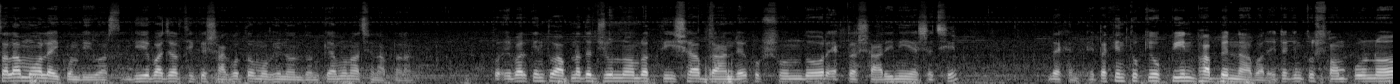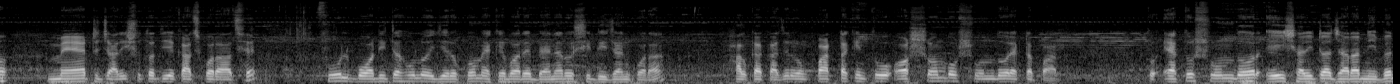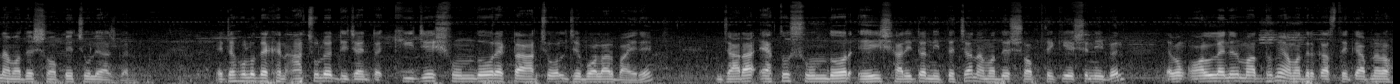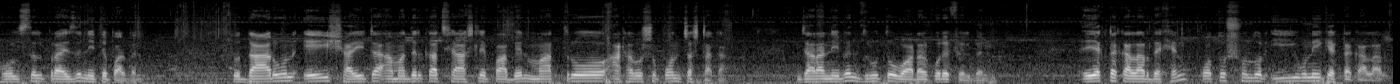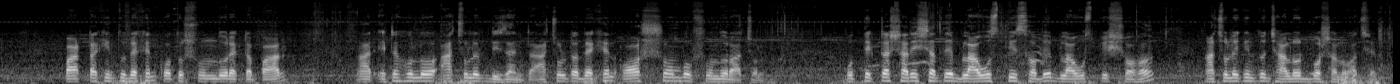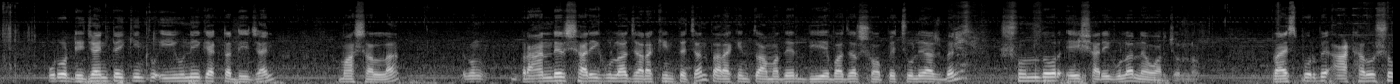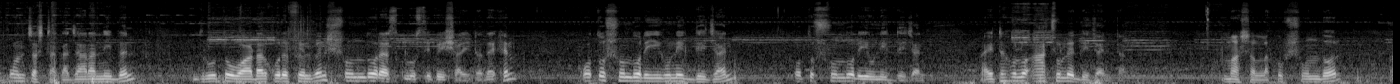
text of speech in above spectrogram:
আসসালামু আলাইকুম ভিউয়ার্স, বিয়ে বাজার থেকে স্বাগতম অভিনন্দন। কেমন আছেন আপনারা? তো এবার কিন্তু আপনাদের জন্য আমরা তিশা ব্র্যান্ডের খুব সুন্দর একটা শাড়ি নিয়ে এসেছি। দেখেন, এটা কিন্তু কেউ পিন ভাববেন না আবার। এটা কিন্তু সম্পূর্ণ ম্যাট, জারি সুতা দিয়ে কাজ করা আছে। ফুল বডিটা হলো এই যেরকম, একেবারে বেনারসি ডিজাইন করা, হালকা কাজের এবং পাটটা কিন্তু অসম্ভব সুন্দর একটা পাট। তো এত সুন্দর এই শাড়িটা যারা নেবেন আমাদের শপে চলে আসবেন। এটা হলো দেখেন আঁচলের ডিজাইনটা। কি যে সুন্দর একটা আঁচল যে বলার বাইরে। যারা এত সুন্দর এই শাড়িটা নিতে চান, আমাদের সব থেকে এসে নেবেন এবং অনলাইনের মাধ্যমে আমাদের কাছ থেকে আপনারা হোলসেল প্রাইসে নিতে পারবেন। তো দারুণ এই শাড়িটা আমাদের কাছে আসলে পাবেন মাত্র আঠারোশো পঞ্চাশ টাকা। যারা নেবেন, দ্রুত অর্ডার করে ফেলবেন। এই একটা কালার দেখেন, কত সুন্দর ইউনিক একটা কালার পাড়টা কিন্তু দেখেন, কত সুন্দর একটা পাড়। আর এটা হলো আঁচলের ডিজাইনটা। আঁচলটা দেখেন, অসম্ভব সুন্দর আঁচল। প্রত্যেকটা শাড়ির সাথে ব্লাউজ পিস হবে, ব্লাউজ পিস সহ। আঁচলে কিন্তু ঝালট বসানো আছে। পুরো ডিজাইনটাই কিন্তু ইউনিক একটা ডিজাইন মাশাল্লাহ এবং ব্র্যান্ডের শাড়িগুলা যারা কিনতে চান, তারা কিন্তু আমাদের বিয়ে বাজার শপে চলে আসবেন সুন্দর এই শাড়িগুলা নেওয়ার জন্য। প্রাইস পড়বে আঠারোশো পঞ্চাশ টাকা। যারা নেবেন, দ্রুত অর্ডার করে ফেলবেন সুন্দর এক্সক্লুসিভ এই শাড়িটা, দেখেন। কত সুন্দর ইউনিক ডিজাইন কত সুন্দর ইউনিক ডিজাইন আর এটা হলো আঁচলের ডিজাইনটা মাশাল্লাহ খুব সুন্দর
